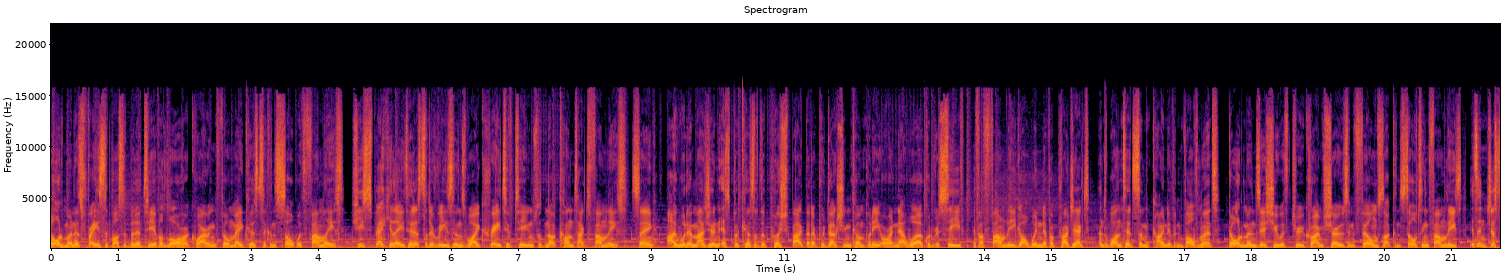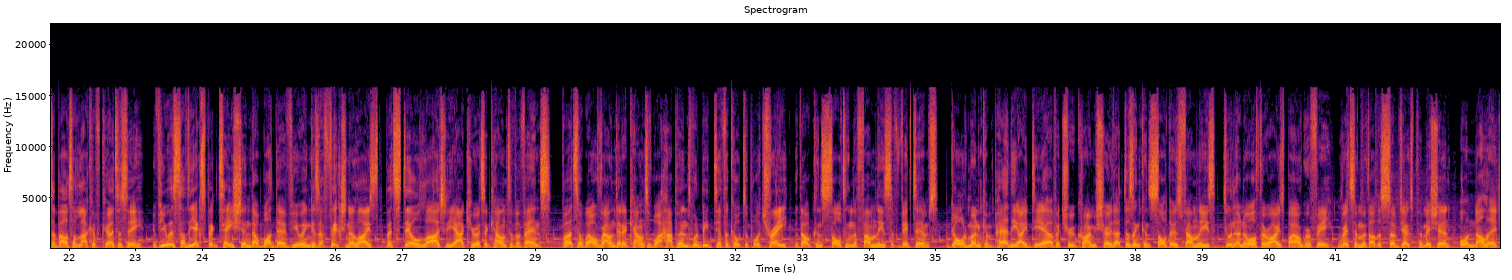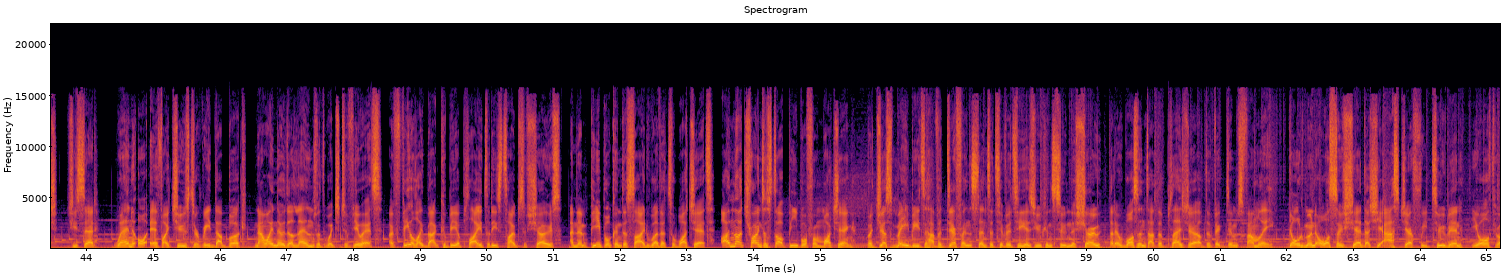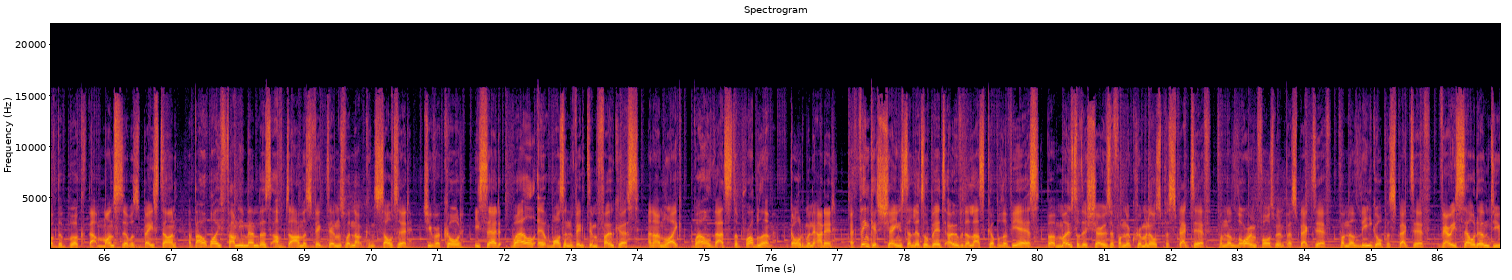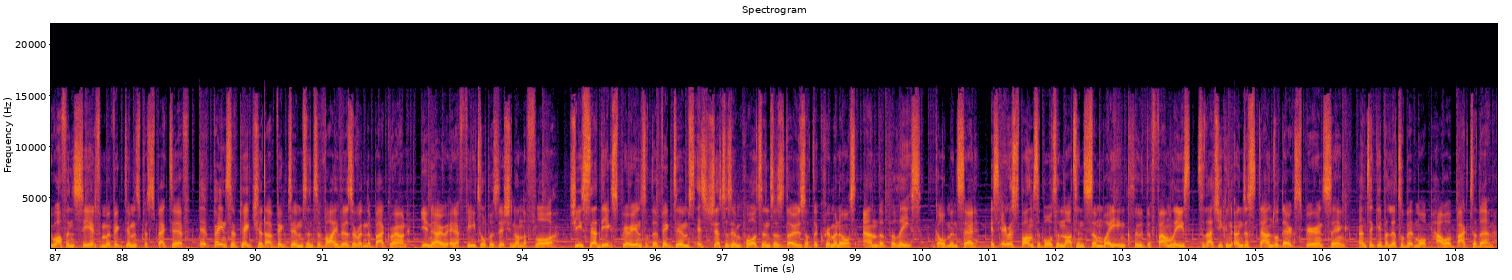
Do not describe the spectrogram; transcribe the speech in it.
Goldman has raised the possibility of a law requiring filmmakers to consult with families. She speculated as to the reasons why creative teams would not contact families, saying, I would imagine it's because of the pushback that a production company or a network would receive if a family got wind of a project and wanted some kind of involvement. Goldman's issue with true crime shows and films not consulting families isn't just about a lack of courtesy. Viewers have the expectation that what they're viewing is a fictionalized but still largely accurate account of events. But a well-rounded account of what happened would be difficult to portray without consulting the families of victims. Goldman compared the idea of a true crime show that doesn't consult those families to an unauthorized biography, written without the subject's permission or knowledge. She said, when or if I choose to read that book, now I know the lens with which to view it. I feel like that could be applied to these types of shows, and then people can decide whether to watch it. I'm not trying to stop people from watching, but just maybe to have a different sensitivity as you consume the show that it wasn't at the pleasure of the victim's family. Goldman also shared that she asked Jeffrey Toobin, the author of the book that Monster was based on, about why family members of Dahmer's victims were not consulted. She recalled, he said, well, it wasn't victim-focused, and I'm like, well, that's the problem. Goldman added, I think it's changed a little bit over the last couple of years, but most of the shows are from the criminal's perspective, from the law enforcement perspective, from the legal perspective. Very seldom do you often see it from a victim's perspective. It paints a picture that victims and survivors are in the background, you know, in a fetal position on the floor. She said the experience of the victims is just as important as those of the criminals and the police. Goldman said, It's irresponsible to not in some way include the families so that you can understand what they're experiencing and to give a little bit more power back to them.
